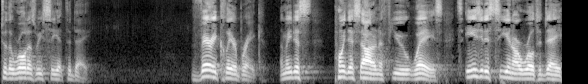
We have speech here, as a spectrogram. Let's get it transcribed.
to the world as we see it today. Very clear break. Let me just point this out in a few ways. It's easy to see in our world today.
